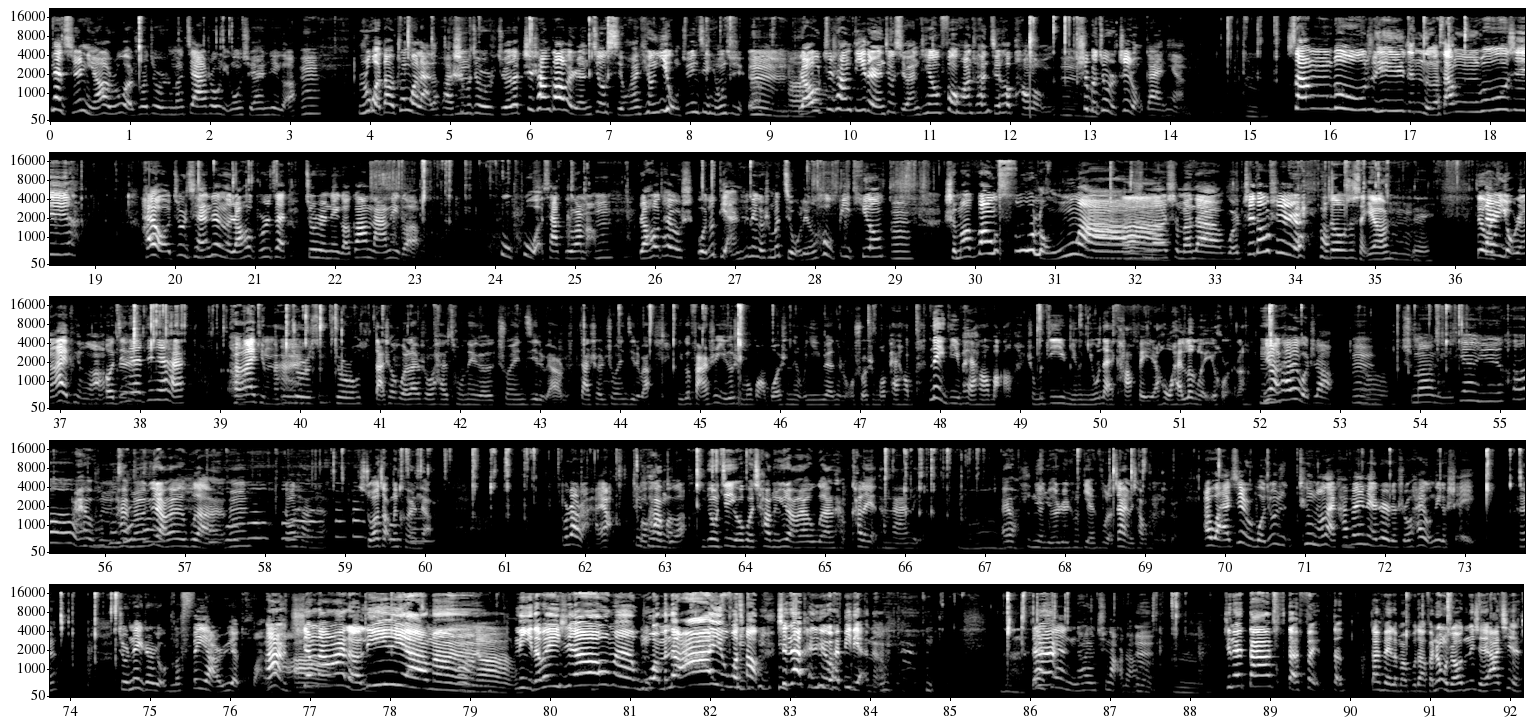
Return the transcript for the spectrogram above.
那其实你要如果说就是什么加州理工学院这个，嗯，如果到中国来的话，是不是嗯。就是觉得智商高的人就喜欢听《义勇军进行曲》，嗯然后智商低的人就喜欢听凤凰传奇和庞龙，嗯，是不是就是这种概念？嗯，伤不起，真的伤不起。还有就是前一阵子，然后不是在就是那个刚拿那个酷酷我下歌嘛，嗯然后他又是我就点进去那个什么九零后必听，嗯，什么汪苏泷啊，什么啊什么的，我这都是，这都是谁呀、嗯，对，但是有人爱听啊。我今天今天还很爱听的，还就是。就是打车回来的时候，还从那个收音机里边儿，打车收音机里边儿一个，反正是一个什么广播，是那种音乐那种，说什么排行内地排行榜什么第一名牛奶咖啡，然后我还愣了一会儿呢。牛奶咖啡我知道，嗯，嗯，什么明天以后，还有什么还有什么月亮代表孤单，嗯，都他的，主要长得磕碜点儿。不知道长啥样，我看过，因为我记得有一回唱那《月亮代表孤单》，他看了一眼他们的 MV，嗯哎呦，瞬间觉得人生颠覆了，再也没唱过他们的歌。哎，我还记得，我就是听牛奶咖啡那阵儿的时候，还有那个谁，哎？就是那阵儿有什么飞儿乐团啊，相当爱了，莉莉娅嗯们，啊，你的微笑们，我们的爱呀！我操，现在 KTV 我还必点呢。但是现在你看去哪儿了？嗯，嗯，现在单单飞单单飞了吗？不知道，反正我知道那谁阿沁，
